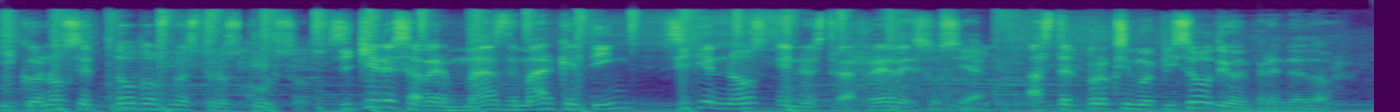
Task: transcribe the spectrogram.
y conoce todos nuestros cursos. Si quieres saber más de marketing, síguenos en nuestras redes sociales. Hasta el próximo episodio, emprendedor.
